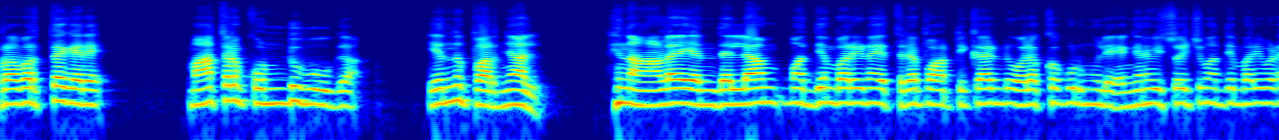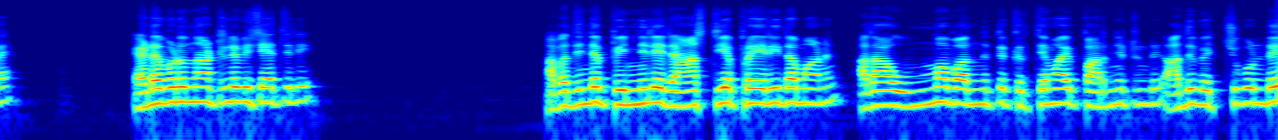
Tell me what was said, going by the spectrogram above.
പ്രവർത്തകരെ മാത്രം കൊണ്ടുപോവുക എന്ന് പറഞ്ഞാൽ നാളെ എന്തെല്ലാം മദ്യം പറയണ എത്ര പാർട്ടിക്കാരുണ്ട്. ഓലൊക്കെ കുടുങ്ങൂലേ. എങ്ങനെ വിശ്വസിച്ച് മദ്യം പറയും ഇവിടെ? ഇടപെടും നാട്ടിലെ വിഷയത്തിൽ അപ്പൊ ഇതിന്റെ പിന്നിൽ രാഷ്ട്രീയ പ്രേരിതമാണ്. അത് ആ ഉമ്മ വന്നിട്ട് കൃത്യമായി പറഞ്ഞിട്ടുണ്ട്. അത് വെച്ചുകൊണ്ട്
